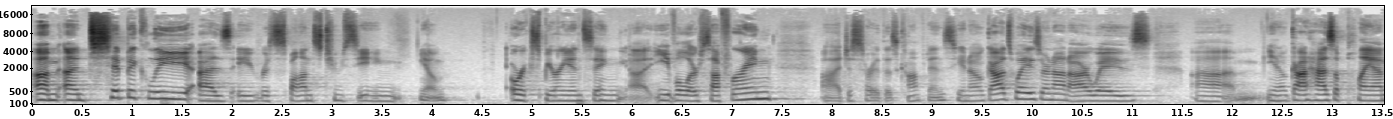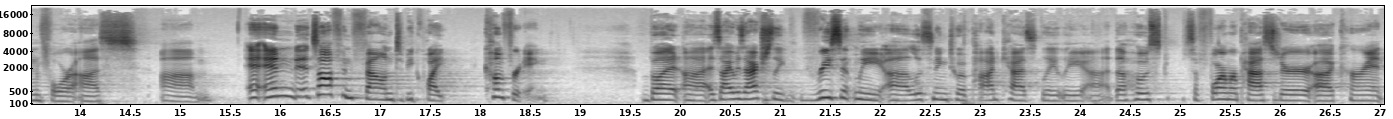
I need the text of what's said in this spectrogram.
um, and typically as a response to seeing, you know, or experiencing uh, evil or suffering uh, just sort of this confidence, you know, God's ways are not our ways. Um, you know, God has a plan for us. Um, and, and, it's often found to be quite comforting. But uh, as I was actually recently uh, listening to a podcast lately, uh, the host is a former pastor, uh, current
